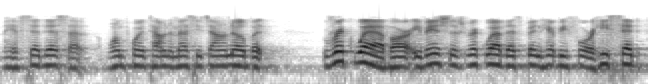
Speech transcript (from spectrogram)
may have said this at one point in time in a message, I don't know, but Rick Webb, our evangelist Rick Webb that's been here before, he said,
